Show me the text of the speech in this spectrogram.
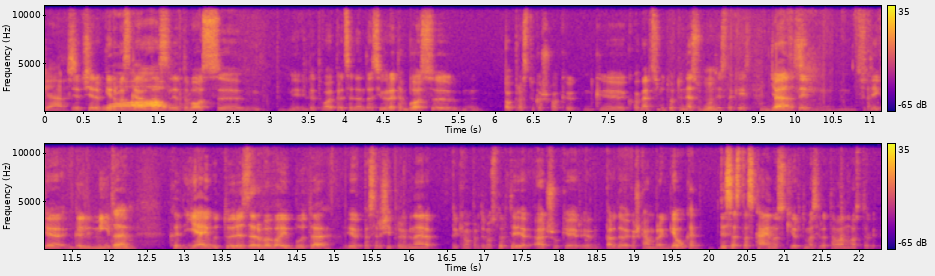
geras. Ir čia yra pirmas Wow. kartas Lietuvos, e, Lietuvoje precedentas jų yra, ten buvo su paprastu kažkokiu e, komerciniu turtu, nesu būtais tokiais, bet Geras. tai mm, suteikia galimybę, Taip. kad jeigu tu rezervavai būtą ir pasirašy preliminarią pirkimo pardavimo sutartį ir atšaukė ir, ir pardavė kažkam brangiau, kad visas tas kainos skirtumas yra tavo nuostoliai.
